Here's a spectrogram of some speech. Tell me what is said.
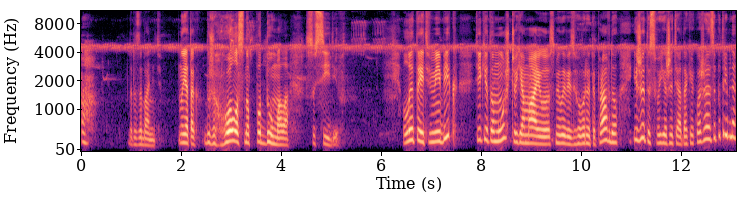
Ах, зараз забанять. Ну, я так дуже голосно подумала сусідів. Летить в мій бік тільки тому, що я маю сміливість говорити правду і жити своє життя так, як вважаю за потрібне.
